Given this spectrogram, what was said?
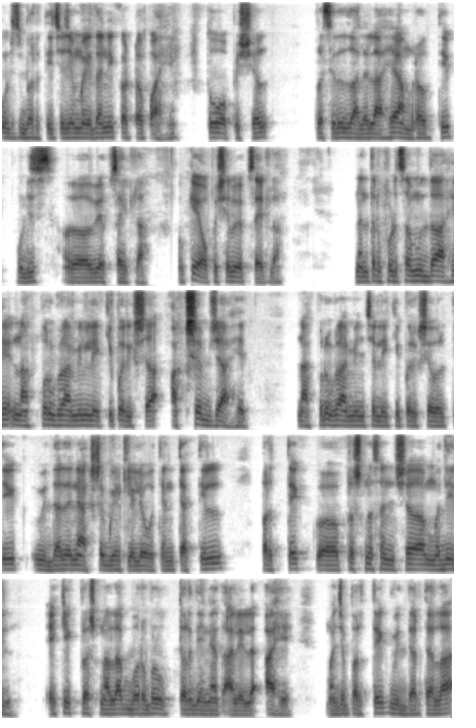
पोलीस भरतीचे जे मैदानी कट ऑफ आहे तो ऑफिशियल प्रसिद्ध झालेला आहे अमरावती पोलीस वेबसाईटला ओके ऑफिशियल वेबसाईटला नंतर पुढचा मुद्दा आहे नागपूर ग्रामीण लेखी परीक्षा आक्षेप जे आहेत नागपूर ग्रामीणच्या लेखी परीक्षेवरती विद्यार्थ्यांनी आक्षेप घेतलेले होते आणि त्यातील प्रत्येक प्रश्नसंचामधील एक एक प्रश्नाला बरोबर उत्तर देण्यात आलेलं आहे. म्हणजे प्रत्येक विद्यार्थ्याला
